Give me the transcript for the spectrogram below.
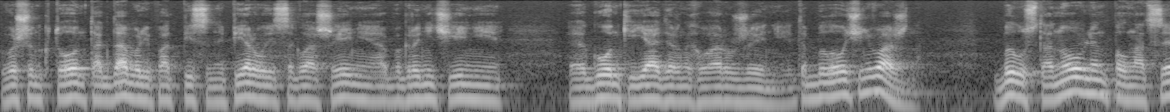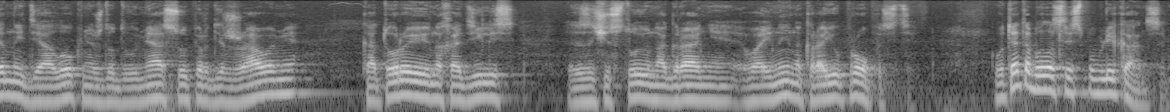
в Вашингтон. Тогда были подписаны первые соглашения об ограничении э, гонки ядерных вооружений. Это было очень важно был установлен полноценный диалог между двумя супердержавами, которые находились зачастую на грани войны, на краю пропасти. Вот это было с республиканцами.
